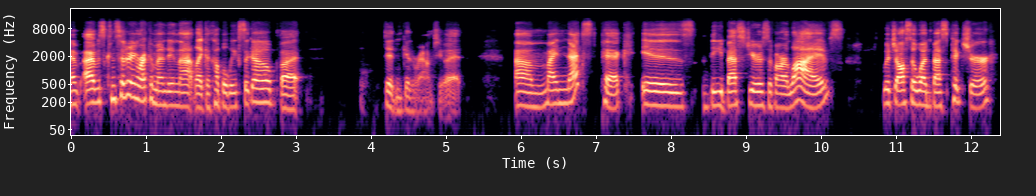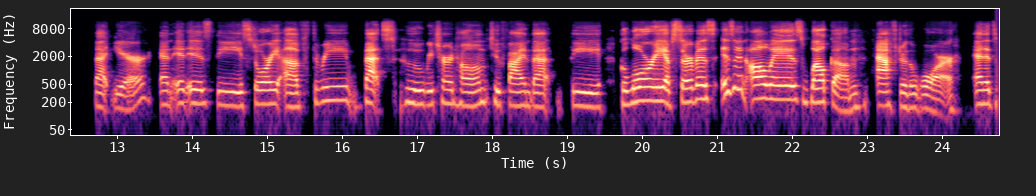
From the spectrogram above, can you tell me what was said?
I, I was considering recommending that like a couple weeks ago, but didn't get around to it. Um, my next pick is The Best Years of Our Lives, which also won Best Picture that year. And it is the story of three vets who return home to find that the glory of service isn't always welcome after the war. And it's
